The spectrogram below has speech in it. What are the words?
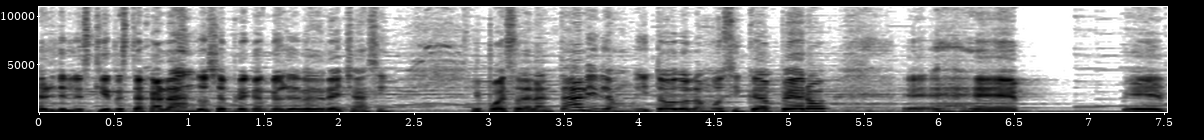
El de la izquierda está jalando, se precarga el de la derecha, así. Y puedes adelantar y, la- y todo la música, pero eh, eh, el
